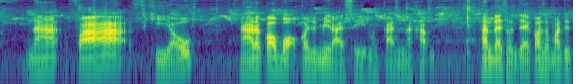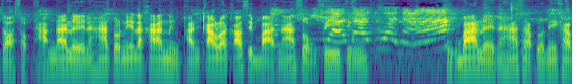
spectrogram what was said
ำนะฮะฟ้าเขียวนะแล้วก็เบาะก็จะมีหลายสีเหมือนกันนะครับ ท่านใดสนใจก็สามารถติดต่อสอบถามได้เลยนะฮะตัวนี้ราคา 1,990 บาทนะ ส่งฟรีถึงถึงบ้านเลยนะฮะสำหรับตัวนี้ครับ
